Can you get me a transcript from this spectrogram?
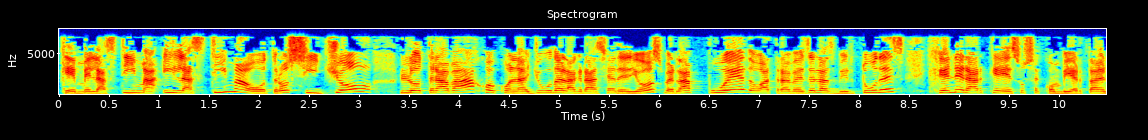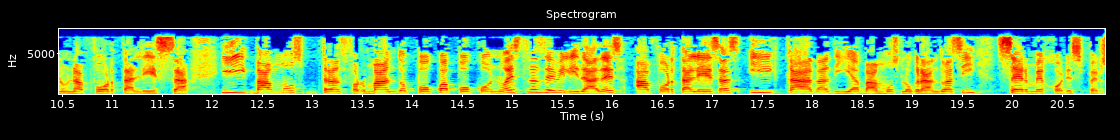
que me lastima y lastima a otros, si yo lo trabajo con la ayuda, la gracia de Dios, ¿verdad? Puedo a través de las virtudes generar que eso se convierta en una fortaleza y vamos transformando poco a poco nuestras debilidades a fortalezas y cada día vamos logrando así ser mejores personas.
